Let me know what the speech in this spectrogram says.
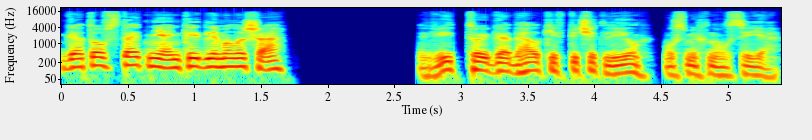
Готов стать нянькой для малыша. Вид той гадалки впечатлил, усмехнулся я.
